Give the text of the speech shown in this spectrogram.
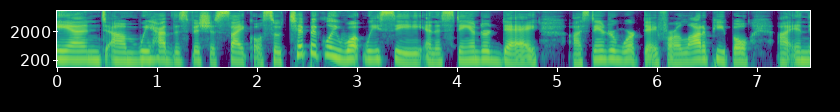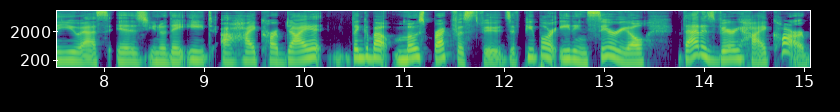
and um, we have this vicious cycle. So typically, what we see in a standard day, a standard work day for a lot of people uh, in the U.S. is, you know, they eat a high carb diet. Think about most breakfast foods. If people are eating cereal, that is very high carb.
